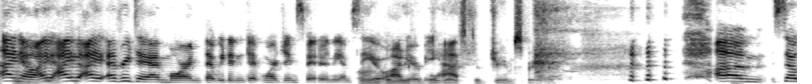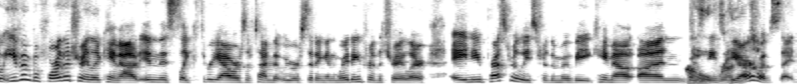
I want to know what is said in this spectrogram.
I know. Oh, I, I, I, every day I mourn that we didn't get more James Spader in the MCU on your behalf. Of James Spader. Um, so even before the trailer came out, in this like three hours of time that we were sitting and waiting for the trailer, a new press release for the movie came out on oh, Disney's right. PR website.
